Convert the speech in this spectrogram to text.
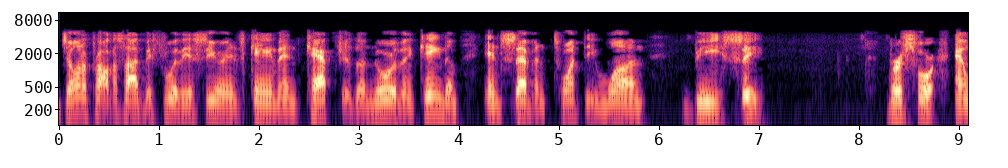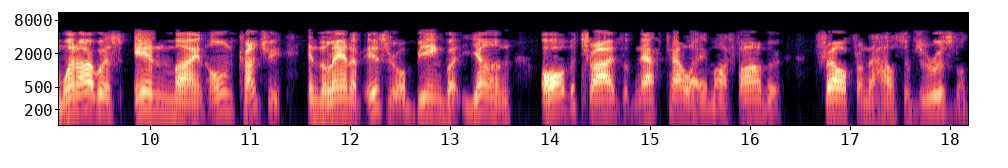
Jonah prophesied before the Assyrians came and captured the northern kingdom in 721 BC. Verse 4 And when I was in mine own country, in the land of Israel, being but young, all the tribes of Naphtali, my father, fell from the house of Jerusalem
